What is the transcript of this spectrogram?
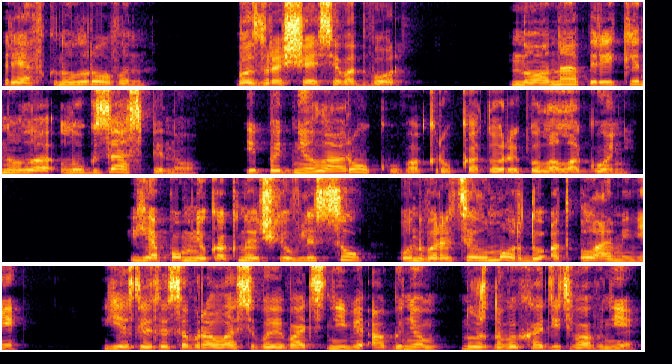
рявкнул Рован. «Возвращайся во двор». Но она перекинула лук за спину и подняла руку, вокруг которой пылал огонь. Я помню, как ночью в лесу он воротил морду от пламени. Если ты собралась воевать с ними огнем, нужно выходить вовне,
